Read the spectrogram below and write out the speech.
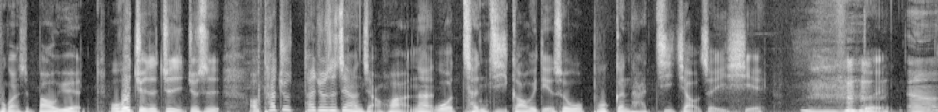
不管是抱怨，我会觉得自己就是哦，他就他就是这样讲话，那我层级高一点，所以我不跟他计较这一些。对，嗯，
